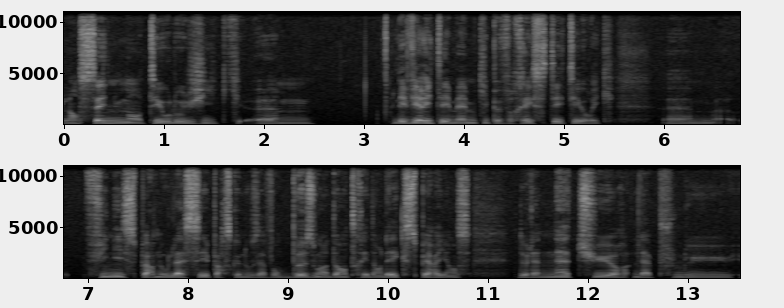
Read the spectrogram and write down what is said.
l'enseignement théologique, euh, les vérités même qui peuvent rester théoriques, euh, finissent par nous lasser parce que nous avons besoin d'entrer dans l'expérience de la nature la plus,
